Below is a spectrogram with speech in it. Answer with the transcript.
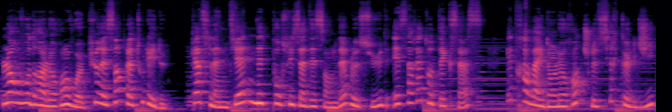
leur vaudra le renvoi pur et simple à tous les deux. Qu'à tienne, Ned poursuit sa descente vers le sud et s'arrête au Texas et travaille dans le ranch le Circle G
